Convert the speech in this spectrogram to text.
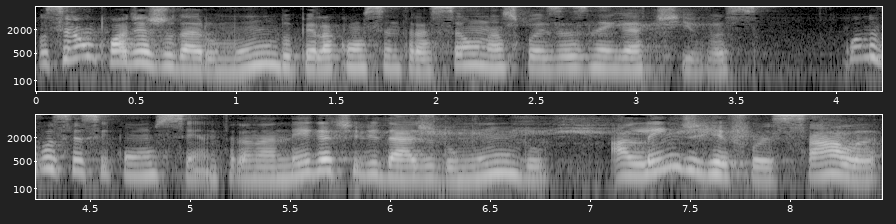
Você não pode ajudar o mundo pela concentração nas coisas negativas. Quando você se concentra na negatividade do mundo, além de reforçá-la,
